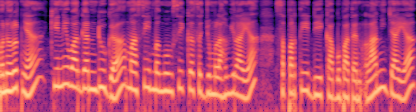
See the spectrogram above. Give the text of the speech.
Menurutnya, kini warga Nduga masih mengungsi ke sejumlah wilayah seperti di Kabupaten Lanijaya,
